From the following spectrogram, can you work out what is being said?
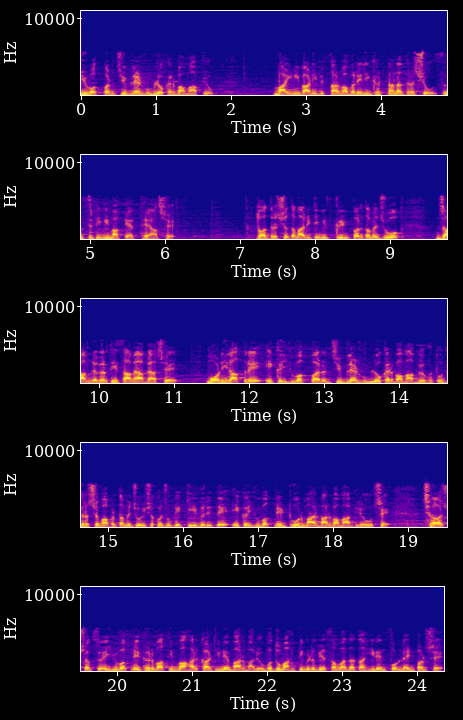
યુવક પર જીવલેણ હુમલો કરવામાં આવ્યો. બાઈની વાડી વિસ્તારમાં બનેલી ઘટનાના દ્રશ્યો સીસીટીવીમાં કેદ થયા છે. તો આ દ્રશ્ય તમારી ટીવી સ્ક્રીન પર તમે જુઓ. જામનગરથી સામે આવ્યા છે. મોડી રાત્રે એક યુવક પર જીવલેણ હુમલો કરવામાં આવ્યો હતો. દ્રશ્યમાં પણ તમે જોઈ શકો છો કે કેવી રીતે એક યુવકને ઢોર માર મારવામાં આવી રહ્યો છે. છ શખ્સોએ યુવકને ઘરમાંથી બહાર કાઢીને માર માર્યો. વધુ માહિતી મેળવીએ સંવાદદાતા હિરેન ફોન લાઈન પર છે.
